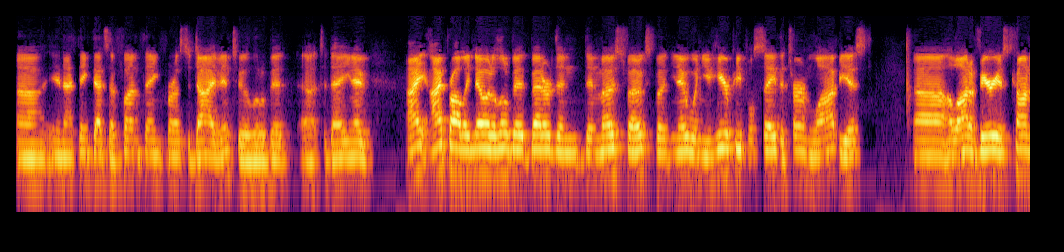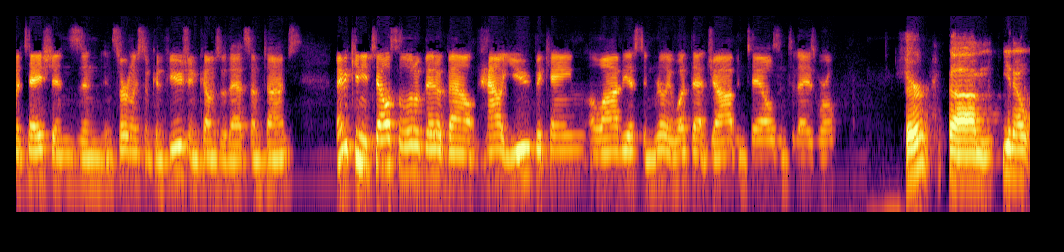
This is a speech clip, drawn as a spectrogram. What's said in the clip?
uh, and I think that's a fun thing for us to dive into a little bit uh, today. You know, I, I probably know it a little bit better than, than most folks, but you know, when you hear people say the term lobbyist, uh, a lot of various connotations and, and certainly some confusion comes with that sometimes. Maybe can you tell us a little bit about how you became a lobbyist and really what that job entails in today's world? Sure. Um, you know,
